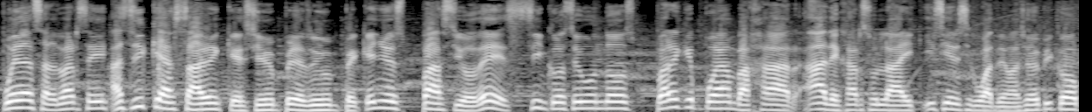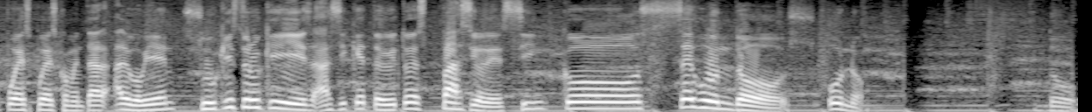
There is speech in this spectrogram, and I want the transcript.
pueda salvarse. Así que ya saben que siempre les doy un pequeño espacio de 5 segundos para que puedan bajar a dejar su like. Y si eres igual demasiado épico pues puedes comentar algo bien. Sukis Trukis. Así que te doy tu espacio de 5 segundos. 1, 2,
